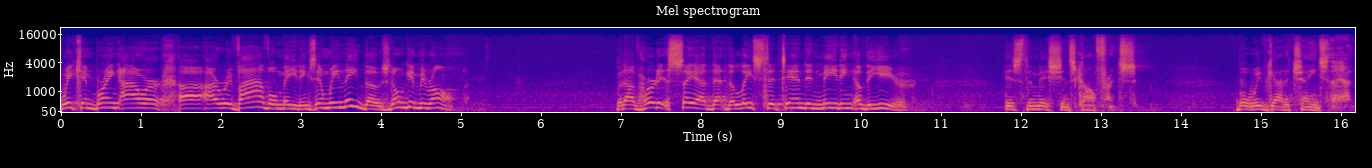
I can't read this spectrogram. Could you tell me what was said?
we can bring our, uh, our revival meetings, and we need those. Don't get me wrong. But I've heard it said that the least attended meeting of the year is the missions conference. But we've got to change that.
